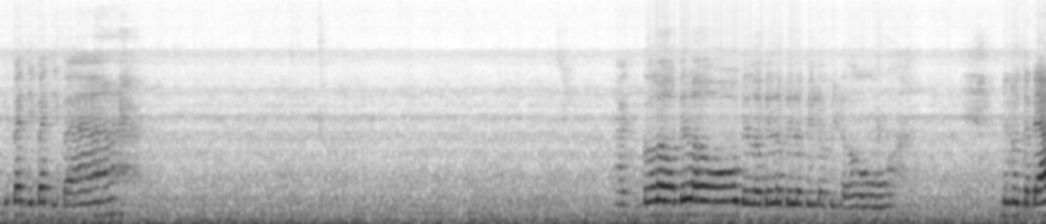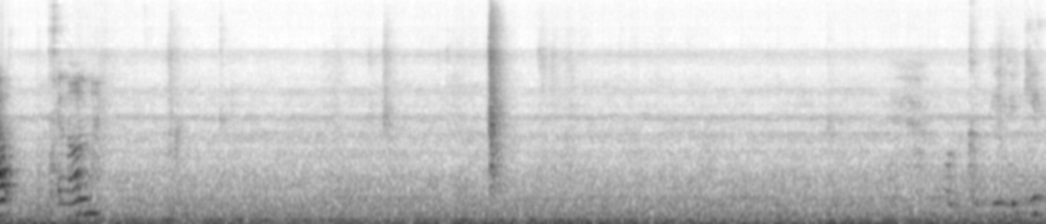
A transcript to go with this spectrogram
Di ba, di ba, di ba? Below, below, below, below, below, below, below. Below the belt. Ganon. Huwag kang didikit.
